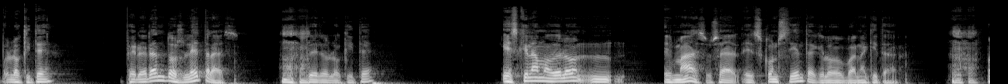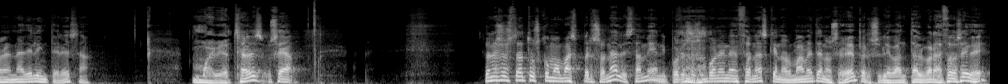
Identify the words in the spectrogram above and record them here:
Pues lo quité. Pero eran dos letras. Pero lo quité. Es que la modelo es más, o sea, es consciente que lo van a quitar. Bueno, a nadie le interesa. Muy bien. ¿Sabes? O sea, son esos datos como más personales también. Y por eso se ponen en zonas que normalmente no se ve, pero si levanta el brazo se ve.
